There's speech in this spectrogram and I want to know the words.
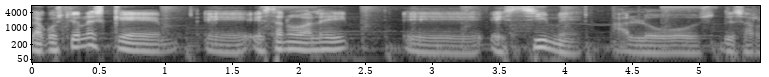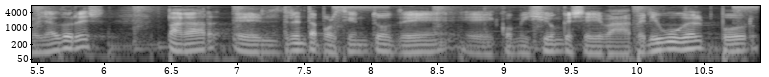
La cuestión es que eh, esta nueva ley eh, exime a los desarrolladores pagar el 30% de eh, comisión que se lleva Apple y Google por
